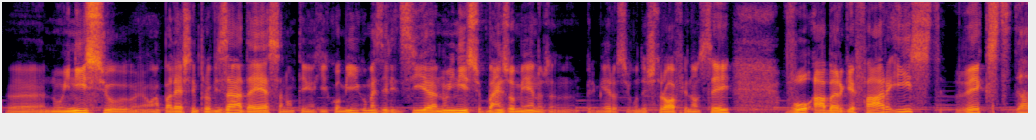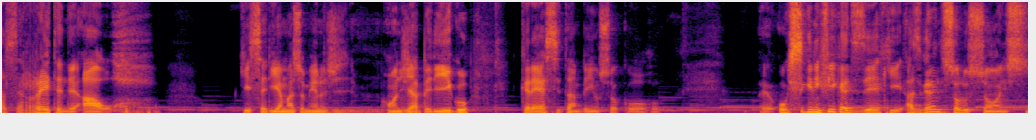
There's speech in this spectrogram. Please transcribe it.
Uh, no início, uma palestra improvisada, essa não tenho aqui comigo, mas ele dizia no início, mais ou menos, primeira ou segunda estrofe, não sei, Wo aber Gefahr ist, wächst das Rettende auch. Que seria mais ou menos onde há perigo, cresce também o socorro. Eh, o que significa dizer que as grandes soluções,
